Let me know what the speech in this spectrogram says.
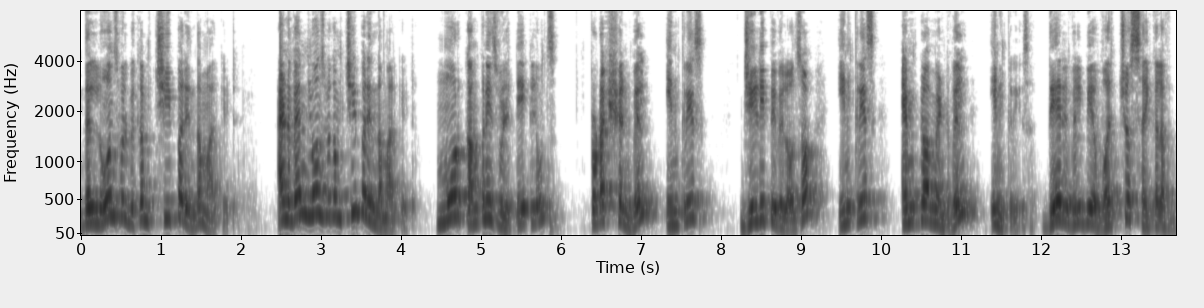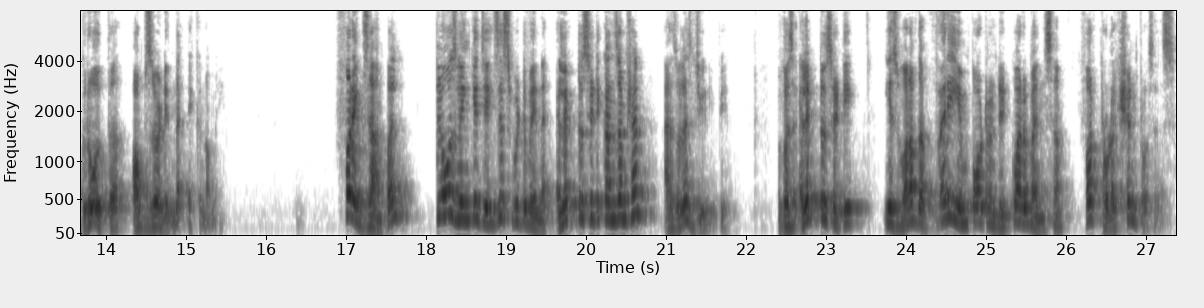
the loans will become cheaper in the market. And when loans become cheaper in the market, more companies will take loans, production will increase, GDP will also increase, employment will increase. There will be a virtuous cycle of growth observed in the economy. For example, close linkage exists between electricity consumption as well as GDP. Because electricity is one of the very important requirements uh, for production process.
